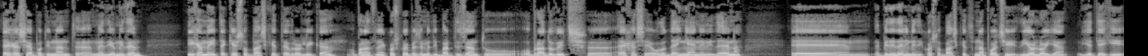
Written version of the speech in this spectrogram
Έχασε από την Αντ ε, με 2-0. Είχαμε ήττα και στο μπάσκετ, Ευρωλίκα. Ο Παναθηναϊκός που έπαιζε με την Παρτιζάν του ο Μπράντοβιτς ε, έχασε 89-91. Ε, επειδή δεν είμαι ειδικός στο μπάσκετ, να πω έτσι δύο λόγια, γιατί έχει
